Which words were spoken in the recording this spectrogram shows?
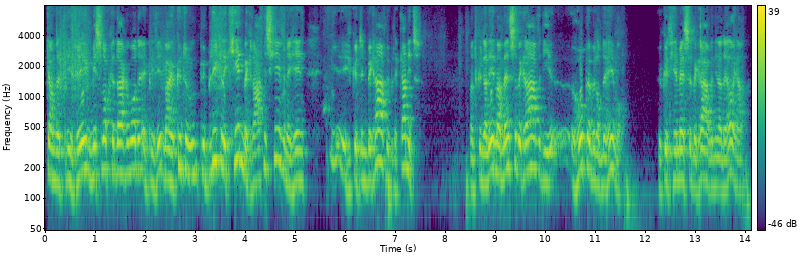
kan er privé missen opgedagen worden. En privé, maar je kunt hem publiekelijk geen begrafenis geven. En geen, je kunt hem begraven, dat kan niet. Want je kunt alleen maar mensen begraven die hoop hebben op de hemel. Je kunt geen mensen begraven die naar de hel gaan.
